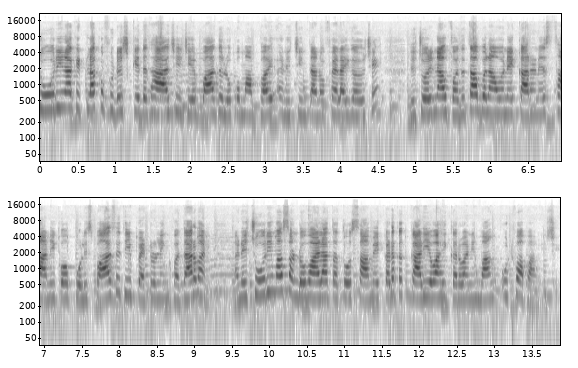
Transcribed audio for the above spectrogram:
ચોરીના કેટલાક ફૂટેજ કેદ થયા છે, જે બાદ લોકોમાં ભય અને ચિંતાનો ફેલાઈ ગયો છે. જે ચોરીના વધતા બનાવોને કારણે સ્થાનિકો પોલીસ પાસેથી પેટ્રોલિંગ વધારવાની અને ચોરીમાં સંડોવાયેલા તત્વો સામે કડક કાર્યવાહી કરવાની માંગ ઉઠવા પામી છે.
